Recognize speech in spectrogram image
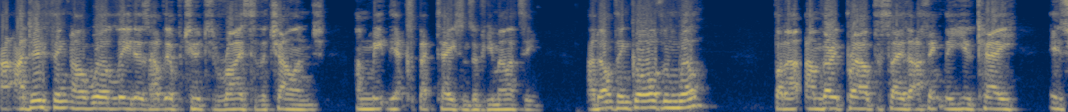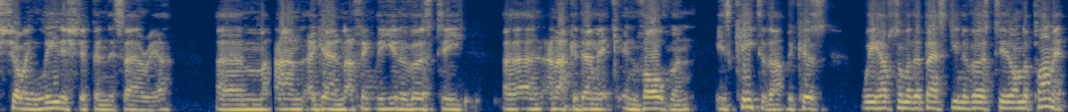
I, I do think our world leaders have the opportunity to rise to the challenge and meet the expectations of humanity. I don't think all of them will, but I, am very proud to say that I think the UK is showing leadership in this area. Um, and again, I think the university uh, and, and academic involvement is key to that because we have some of the best universities on the planet.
